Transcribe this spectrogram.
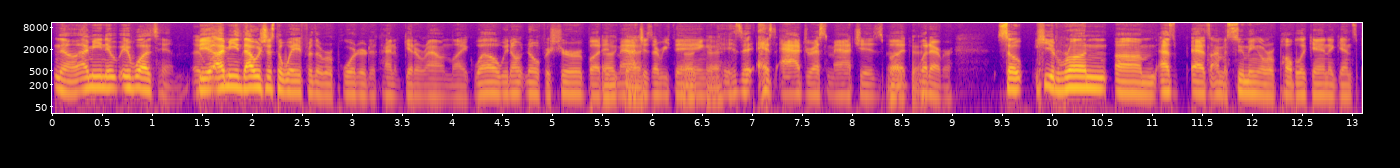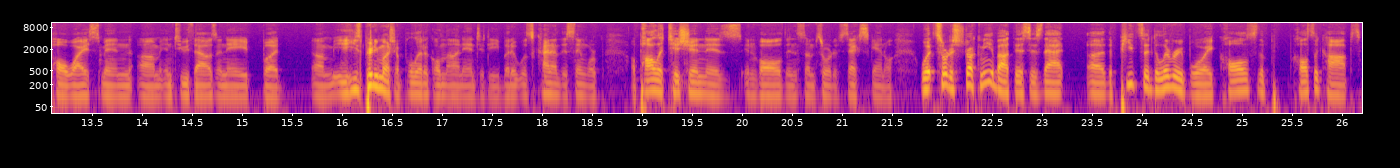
No, I mean it, it was him. It The- I mean that was just a way for the reporter to kind of get around, like, well, we don't know for sure, but it Okay, matches everything. okay. His his address matches, but Okay. whatever. So he had run um, as as I'm assuming a Republican against Paul Weissmann um, in 2008, but um, he's pretty much a political non-entity. But it was kind of this thing where a politician is involved in some sort of sex scandal. What sort of struck me about this is that uh, the pizza delivery boy calls the calls the cops,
